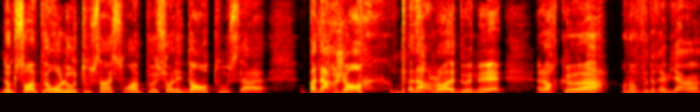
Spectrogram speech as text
Donc ils sont un peu relous tous, hein. ils sont un peu sur les dents tous, hein. pas d'argent, pas d'argent à donner, alors que hein, on en voudrait bien. hein.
